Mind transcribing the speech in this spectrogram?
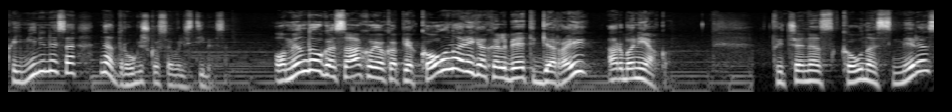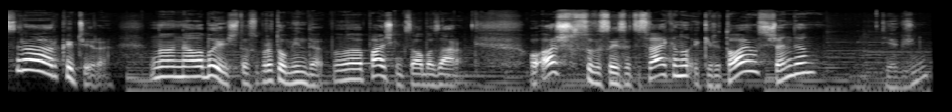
kaimininėse nedraugiškose valstybėse. O Mindaugas sako, jog apie Kauną reikia kalbėti gerai arba nieko. Tai čia nes Kaunas miręs yra, ar kaip čia yra? Na, nelabai šitą supratau, Mindė. Paaiškink savo bazarą. O aš su visais atsisveikinu iki rytojaus, šiandien tiek žinių.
